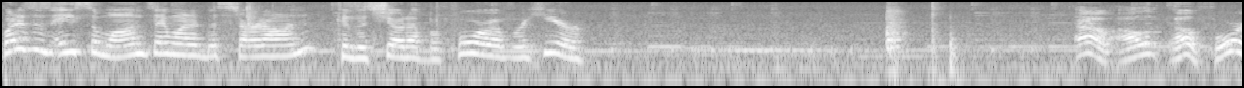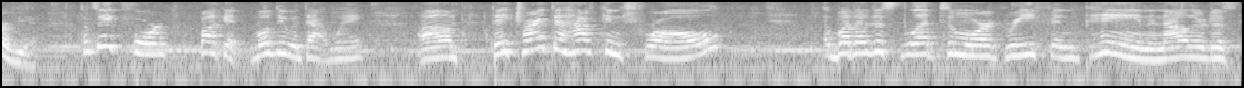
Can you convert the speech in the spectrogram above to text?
What is this Ace of Wands they wanted to start on? Because it showed up before over here. Oh, all of, oh, four of you. I'll take four. Fuck it. We'll do it that way. Um, they tried to have control, but that just led to more grief and pain, and now they're just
